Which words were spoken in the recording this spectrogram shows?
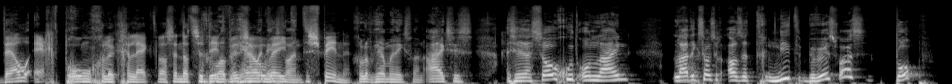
wel echt per ongeluk gelekt was. En dat ze Geloof dit zo weten van. te spinnen. Geloof ik helemaal niks van. Ajax is... Ze zijn zo goed online. Laat ik zo zeggen, als het niet bewust was, top.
